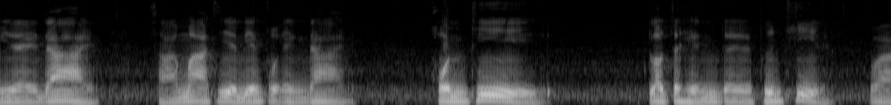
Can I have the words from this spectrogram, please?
มีรายได้ สามารถที่จะเลี้ยงตัวเองได้ คนที่เราจะเห็นในพื้นที่เนี่ยว่า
